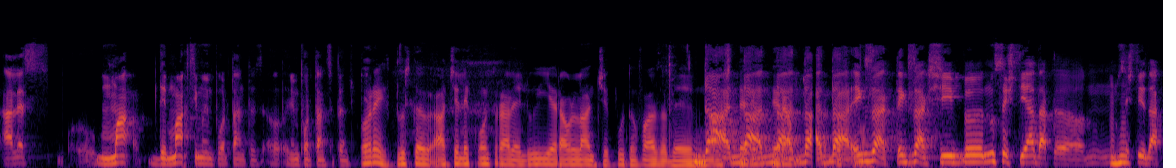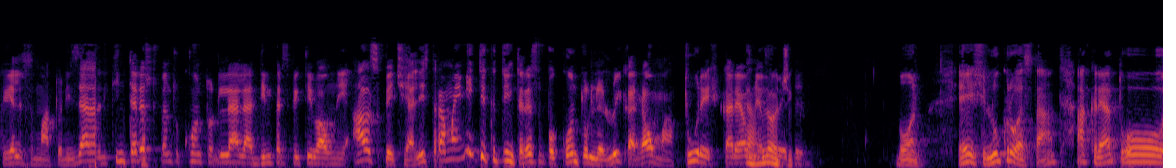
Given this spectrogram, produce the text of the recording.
ales ma, de maximă importanță, importanță pentru Corect, plus că acele conturi ale lui erau la început în fază de Da, master, da, da, da, da, exact, exact și bă, nu se știa dacă nu uh-huh. se știe dacă ele se maturizează, adică interesul pentru conturile alea din perspectiva unui alt specialist era mai mic decât interesul pe conturile lui care erau mature și care au da, nevoie logic. de Bun. Ei, și lucrul ăsta a creat o,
